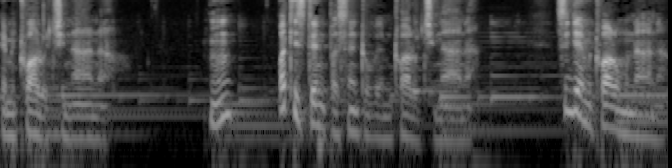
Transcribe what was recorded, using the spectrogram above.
emitwalo kinaana hmm? what is 10% of emitwalo kinaana sijja emitwalo munaana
